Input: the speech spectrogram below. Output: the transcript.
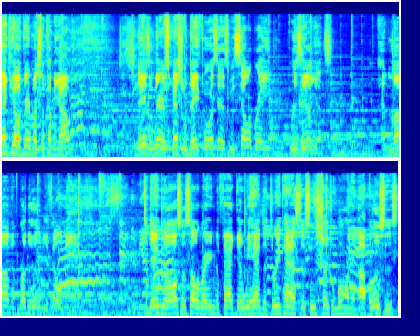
Thank you all very much for coming out. Today is a very special day for us as we celebrate resilience and love and brotherhood of your fellow man. Today we are also celebrating the fact that we have the three pastors whose church were born in Opelousas,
